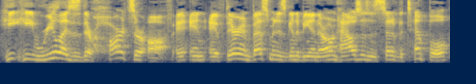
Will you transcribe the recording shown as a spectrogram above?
He, he realizes their hearts are off. And, and if their investment is going to be in their own houses instead of the temple,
